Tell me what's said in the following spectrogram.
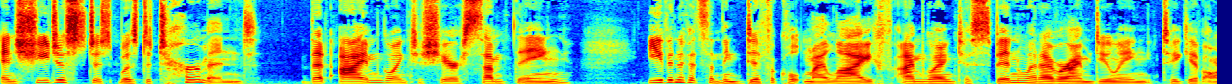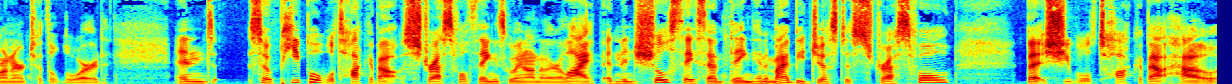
and she just, just was determined that i'm going to share something even if it's something difficult in my life i'm going to spin whatever i'm doing to give honor to the lord and so people will talk about stressful things going on in their life and then she'll say something and it might be just as stressful but she will talk about how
